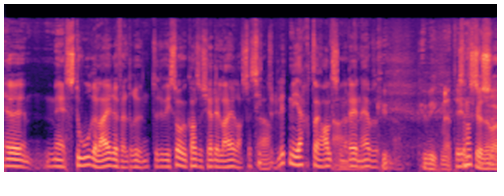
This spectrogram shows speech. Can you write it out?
med store leirefelt rundt. Vi så jo hva som skjedde i leira. Så sitter ja. du litt med hjertet i halsen. Ja, ja. og det er Kubikkmeter? Sånn, så, så,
